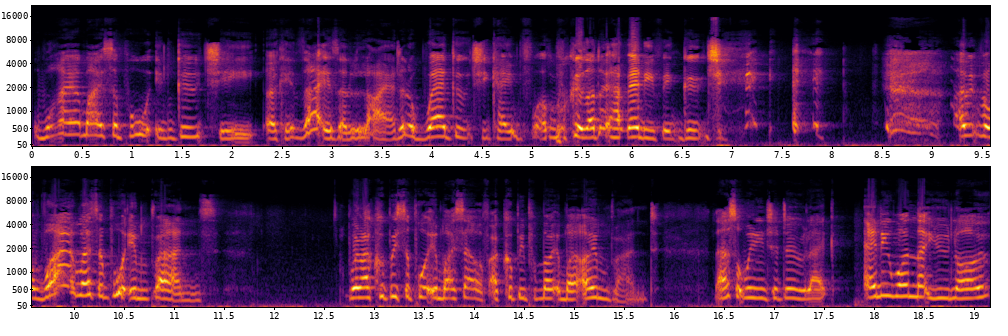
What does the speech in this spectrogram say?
why am I supporting Gucci? Okay, that is a lie. I don't know where Gucci came from because I don't have anything Gucci. I mean, but why am I supporting brands? when I could be supporting myself, I could be promoting my own brand. That's what we need to do. Like anyone that you know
